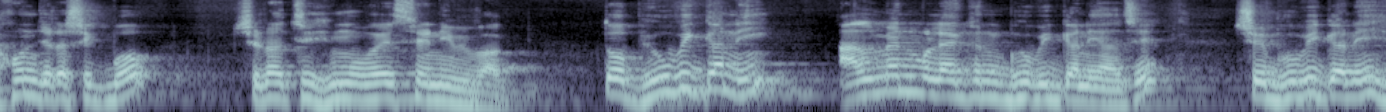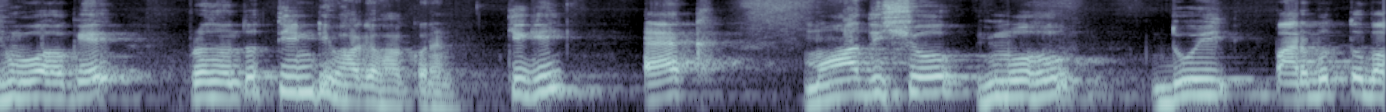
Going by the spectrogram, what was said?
এখন যেটা শিখব, সেটা হচ্ছে হিমবাহের শ্রেণীবিভাগ। তো ভূবিজ্ঞানী আলমেন বলে একজন ভূবিজ্ঞানী আছে সেই ভূবিজ্ঞানী হিমবাহকে প্রধানত তিনটি ভাগে ভাগ করেন। কি কি? এক, মহাদেশীয় হিমবাহ। দুই, পার্বত্য বা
